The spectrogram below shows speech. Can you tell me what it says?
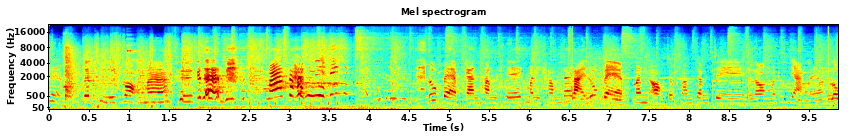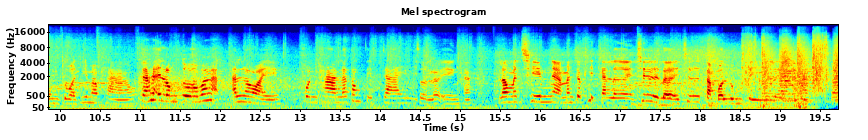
เนี่ยจะถือกล่องมาถือกระดาษมาตามนี้ รูปแบบการทำเค้กมันทำได้หลายรูปแบบ มันออกจากความจำเจ ลองมาทุกอย่างแล้ว ลงตัวที่มะพร้าว จะให้ลงตัวว่าอร่อย คนทานแล้วต้องติดใจส่วนเราเองค่ะ เรามาชิมเนี่ยมันจะผิดกันเลย ชื่อเลยชื่อตำบลลุงตีเลยนะคะ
